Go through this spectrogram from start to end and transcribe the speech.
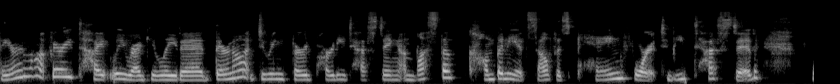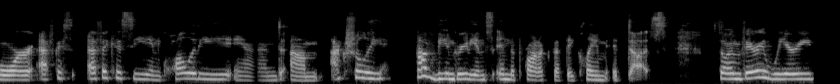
they're not very tightly regulated. They're not doing third party testing unless the company itself is paying for it to be tested for efficacy and quality and um, actually have the ingredients in the product that they claim it does. So I'm very weary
